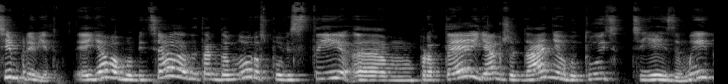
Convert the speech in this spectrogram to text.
Всім привіт! Я вам обіцяла не так давно розповісти ем, про те, як же Данія готується цієї зими,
